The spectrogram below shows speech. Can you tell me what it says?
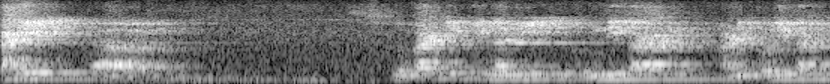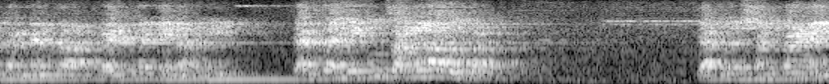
काही लोकांनी ती नदी रुंदीकरण आणि खोलीकरण करण्याचा प्रयत्न केला. ही त्यांचा हेतू चांगला होता. त्याबद्दल शंका नाही.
